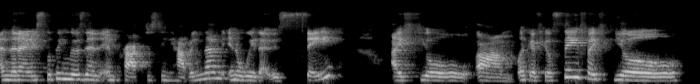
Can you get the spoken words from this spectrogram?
And then I'm slipping those in and practicing having them in a way that is safe. I feel um, like I feel safe. I feel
